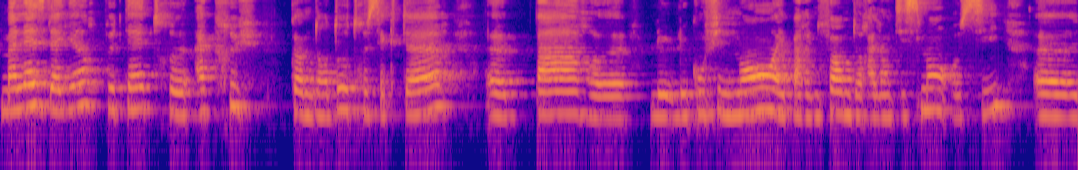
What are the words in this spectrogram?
Malaise d'ailleurs peut être accru comme dans d'autres secteurs, euh, par euh, le, confinement et par une forme de ralentissement aussi euh,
